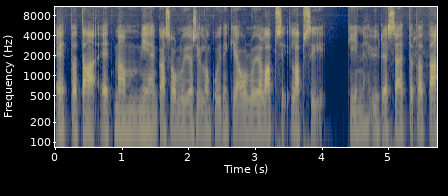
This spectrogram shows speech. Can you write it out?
että tota, et mä oon miehen kanssa ollut jo silloin kuitenkin ollut jo lapsi, lapsikin yhdessä, että tota,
